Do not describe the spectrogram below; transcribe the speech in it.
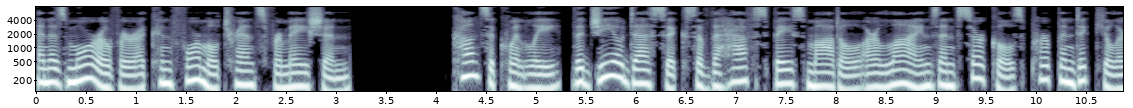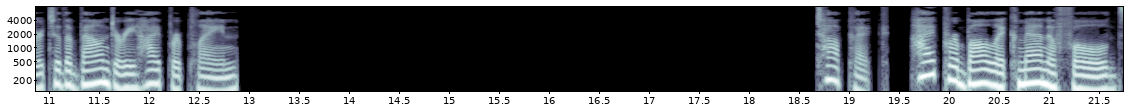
and is moreover a conformal transformation. Consequently, the geodesics of the half-space model are lines and circles perpendicular to the boundary hyperplane. Hyperbolic manifolds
